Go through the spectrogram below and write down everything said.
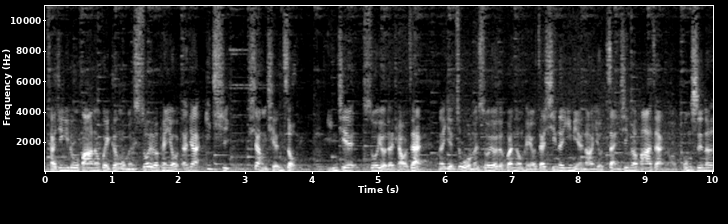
财经一路发呢，会跟我们所有的朋友大家一起向前走，迎接所有的挑战。那也祝我们所有的观众朋友在新的一年呢，有崭新的发展啊。同时呢，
